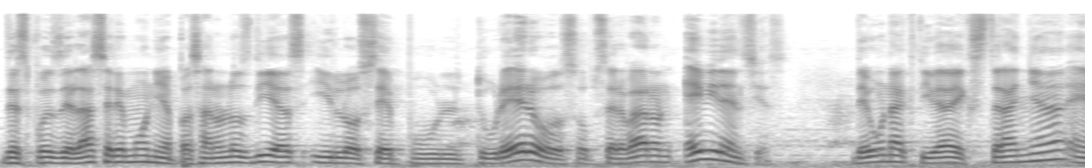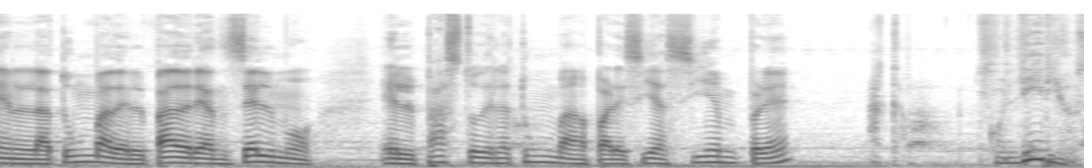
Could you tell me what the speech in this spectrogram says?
Después de la ceremonia pasaron los días y los sepultureros observaron evidencias de una actividad extraña en la tumba del padre Anselmo. El pasto de la tumba aparecía siempre... Con lirios.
